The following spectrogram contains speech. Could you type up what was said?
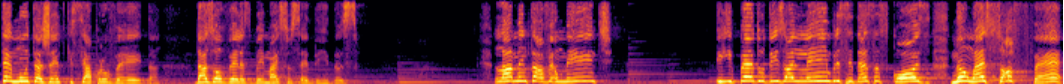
Tem muita gente que se aproveita das ovelhas bem mais sucedidas. Lamentavelmente. E Pedro diz: olha, lembre-se dessas coisas. Não é só fé,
